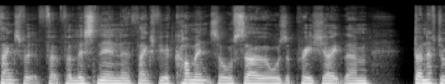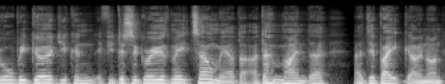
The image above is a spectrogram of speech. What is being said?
thanks for, for, for, listening and thanks for your comments also. Always appreciate them. Don't have to all be good. You can, if you disagree with me, tell me. I don't, I don't mind a, a debate going on.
